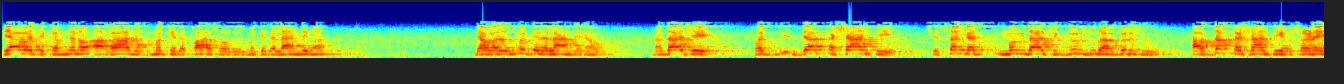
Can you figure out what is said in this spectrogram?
بیا به چې کمندنو اغاز زمکه د پاسه او زمکه د لاندې دا ولزمه کې لاندې نو نو دا چې په دغه شانتي چې څنګه موږ داسې ګرځو را ګرځو او دغه شانتي یو سړی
